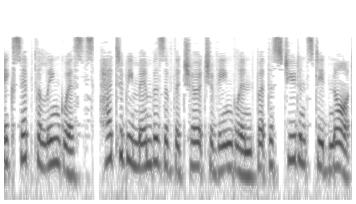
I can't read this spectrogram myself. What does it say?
except the linguists, had to be members of the Church of England but the students did not,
